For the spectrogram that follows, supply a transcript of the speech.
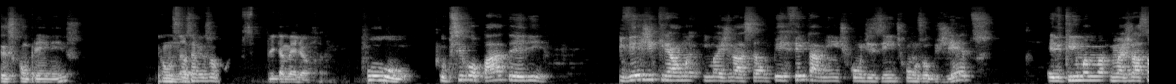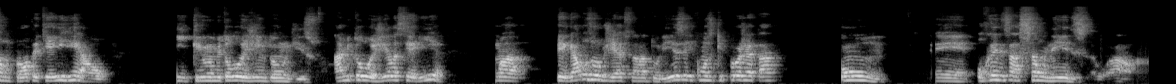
Vocês compreendem isso? É como Não. se fosse a mesma coisa. Explica melhor. O, o psicopata, ele, em vez de criar uma imaginação perfeitamente condizente com os objetos, ele cria uma imaginação própria que é irreal e cria uma mitologia em torno disso. A mitologia ela seria uma pegar os objetos da natureza e conseguir projetar com é, organização neles a,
